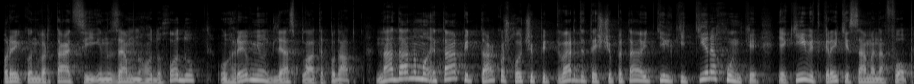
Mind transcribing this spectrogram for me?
при конвертації іноземного доходу у гривню для сплати податку. На даному етапі також хочу підтвердити, що питають тільки ті рахунки, які відкриті саме на ФОП.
